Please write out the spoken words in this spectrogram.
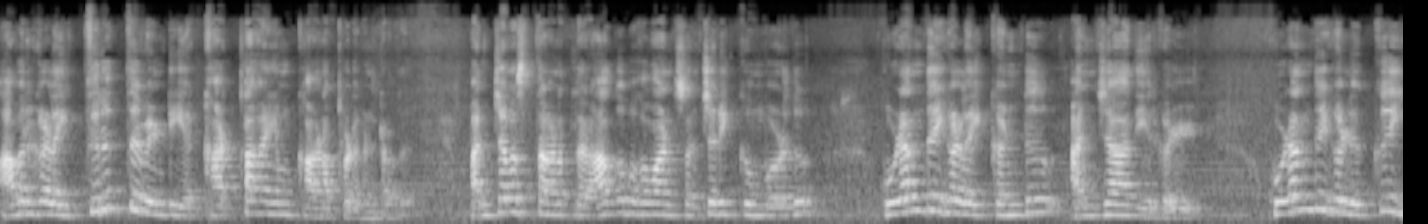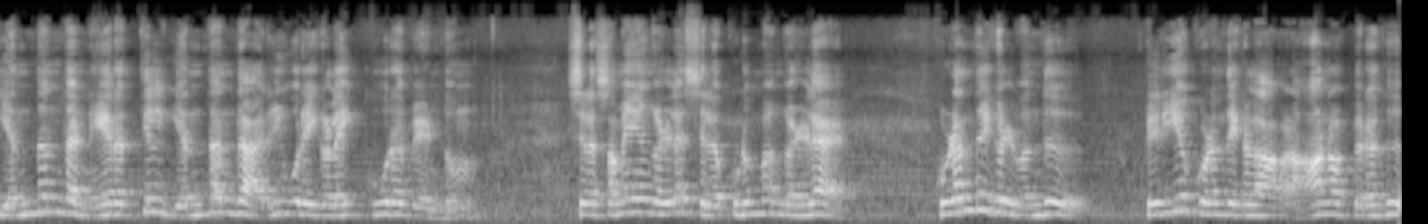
அவர்களை திருத்த வேண்டிய கட்டாயம் காணப்படுகின்றது. பஞ்சமஸ்தானத்தில் ராகு பகவான் சஞ்சரிக்கும் பொழுது குழந்தைகளை கண்டு அஞ்சாதீர்கள். குழந்தைகளுக்கு எந்தெந்த நேரத்தில் எந்தெந்த அறிவுரைகளை கூற வேண்டும். சில சமயங்களில் சில குடும்பங்களில் குழந்தைகள் வந்து பெரிய குழந்தைகளாக ஆன பிறகு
